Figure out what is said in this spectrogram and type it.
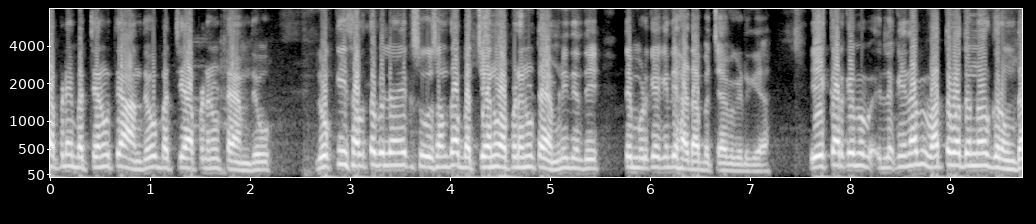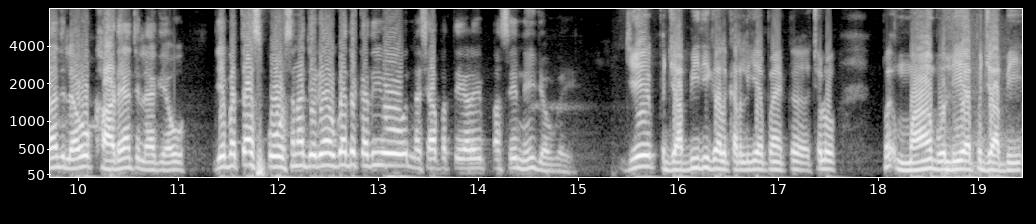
ਆਪਣੇ ਬੱਚਿਆਂ ਨੂੰ ਧਿਆਨ ਦਿਓ, ਬੱਚੇ ਆਪਣੇ ਨੂੰ ਟਾਈਮ ਦਿਓ। ਲੋਕੀ ਸਭ ਤੋਂ ਪਹਿਲਾਂ ਇਹ ਕਸੂਰ ਸਮਝਦਾ ਬੱਚਿਆਂ ਨੂੰ ਆਪਣੇ ਨੂੰ ਟਾਈਮ ਨਹੀਂ ਦਿੰਦੇ ਤੇ ਮੁੜ ਕੇ ਕਹਿੰਦੇ ਸਾਡਾ ਬੱਚਾ ਵਿਗੜ ਗਿਆ। ਇਹ ਕਰਕੇ ਮੈਂ ਕਹਿੰਦਾ ਵੀ ਵੱਧ ਤੋਂ ਵੱਧ ਉਹਨਾਂ ਨੂੰ ਗਰਾਊਂਡਾਂ 'ਚ ਲਿਆਓ ਖਾੜਿਆਂ 'ਚ ਲੈ ਕੇ ਆਓ। ਜੇ ਬੱਚਾ ਸਪੋਰਟਸ ਨਾਲ ਜੁੜਿਆ ਹੋਊਗਾ ਤੇ ਕਦੀ ਉਹ ਨਸ਼ਾ ਪੱਤੇ ਵਾਲੇ ਪਾਸੇ ਨਹੀਂ ਜਾਊਗਾ ਜੀ। ਜੇ ਪੰਜਾਬੀ ਦੀ ਗੱਲ ਕਰ ਲਈਏ ਆਪਾਂ ਇੱਕ ਚਲੋ ਮਾਂ ਬੋਲੀ ਹੈ ਪੰਜਾਬੀ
